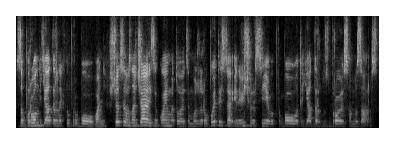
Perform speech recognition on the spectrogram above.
заборону ядерних випробовувань. Що це означає, з якою метою це може робитися, і навіщо Росія випробовувати ядерну зброю саме зараз?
